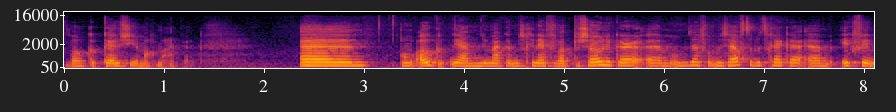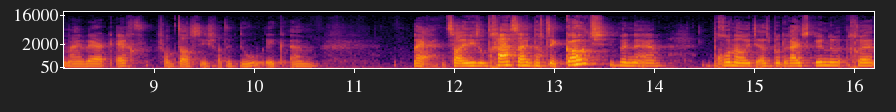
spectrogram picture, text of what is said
welke keuze je mag maken. Um, om ook, ja, nu maak ik het misschien even wat persoonlijker, um, om het even op mezelf te betrekken. ik vind mijn werk echt fantastisch wat ik doe. Ik, nou ja, het zal je niet ontgaan zijn dat ik coach. Ik ben ik begon ooit als bedrijfskundige,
